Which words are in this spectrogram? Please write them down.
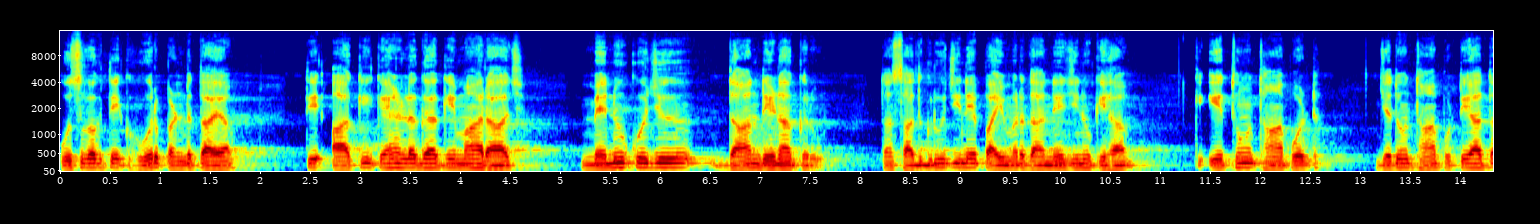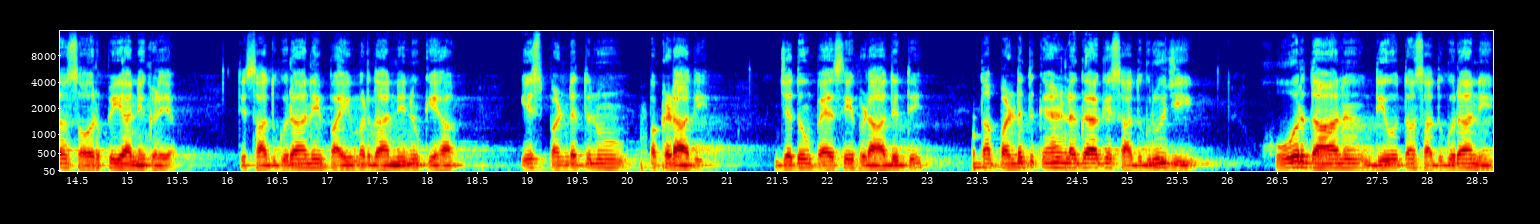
ਉਸ ਵਕਤ ਇੱਕ ਹੋਰ ਪੰਡਤ ਆਇਆ ਤੇ ਆ ਕੇ ਕਹਿਣ ਲੱਗਾ ਕਿ, ਮਹਾਰਾਜ, ਮੈਨੂੰ ਕੁਝ ਦਾਨ ਦੇਣਾ ਕਰੋ। ਤਾਂ ਸਤਿਗੁਰੂ ਜੀ ਨੇ ਭਾਈ ਮਰਦਾਨੇ ਜੀ ਨੂੰ ਕਿਹਾ ਕਿ, ਇਥੋਂ ਥਾਂ ਪੁੱਟ। ਜਦੋਂ ਥਾਂ ਪੁੱਟਿਆ ਤਾਂ 100 ਰੁਪਇਆ ਨਿਕਲਿਆ ਤੇ ਸਤਿਗੁਰਾਂ ਨੇ ਭਾਈ ਮਰਦਾਨੇ ਨੂੰ ਕਿਹਾ ਇਸ ਪੰਡਤ ਨੂੰ ਪਕੜਾ ਦੇ। ਜਦੋਂ ਪੈਸੇ ਫੜਾ ਦਿੱਤੇ, ਤਾਂ ਪੰਡਤ ਕਹਿਣ ਲੱਗਾ ਕਿ ਸਤਿਗੁਰੂ ਜੀ, ਹੋਰ ਦਾਨ ਦਿਓ ਤਾਂ ਸਤਿਗੁਰਾਂ ਨੇ।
